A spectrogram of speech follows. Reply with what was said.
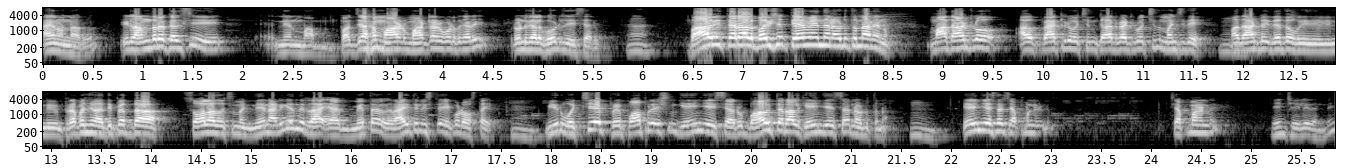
ఆయన ఉన్నారు. వీళ్ళందరూ కలిసి నేను మా పద్యానం మా మాట్లాడకూడదు కానీ రెండు వేల కోట్లు చేశారు. ఆ. భావి తరాల భవిష్యత్తు ఏమైందని అడుగుతున్నా నేను. మా దాంట్లో ఆ ఫ్యాక్టరీ వచ్చింది కార్ ఫ్యాక్టరీ వచ్చింది మంచిదే. మా దాంట్లో ఇదేదో ప్రపంచంలో అతిపెద్ద సోలార్ వచ్చింది మంచిది. నేను అడిగింది రా మిగతా రాయితీలు ఇస్తే కూడా వస్తాయి. మీరు వచ్చే పాపులేషన్కి ఏం చేశారు? భావి తరాలకు ఏం చేశారని అడుగుతున్నా. మ్మ్. ఏం చేశారు చెప్పండి. చెప్పమనండి. ఏం చేయలేదండి.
